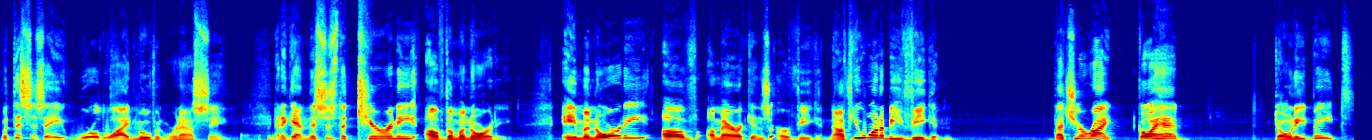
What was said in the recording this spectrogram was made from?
But this is a worldwide movement we're now seeing. And again, this is the tyranny of the minority. A minority of Americans are vegan. Now, if you want to be vegan, that's your right. Go ahead. Don't eat meat.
